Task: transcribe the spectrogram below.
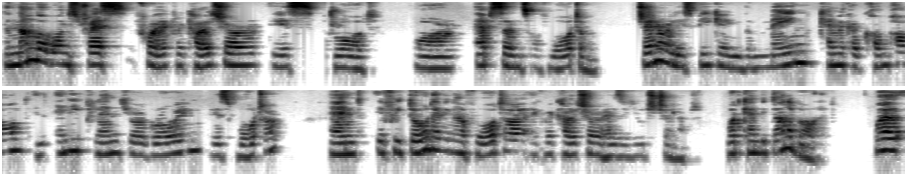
The number one stress for agriculture is drought or absence of water. Generally speaking, the main chemical compound in any plant you are growing is water. And if we don't have enough water, agriculture has a huge challenge. What can be done about it? Well,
